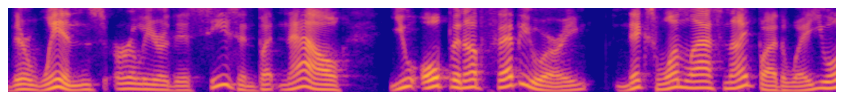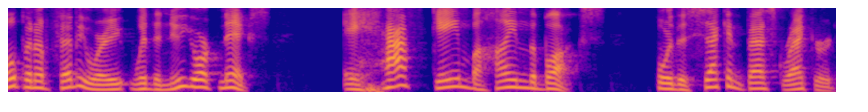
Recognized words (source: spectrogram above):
their wins earlier this season. But now you open up February. Knicks won last night, by the way. You open up February with the New York Knicks a half game behind the Bucks for the second best record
